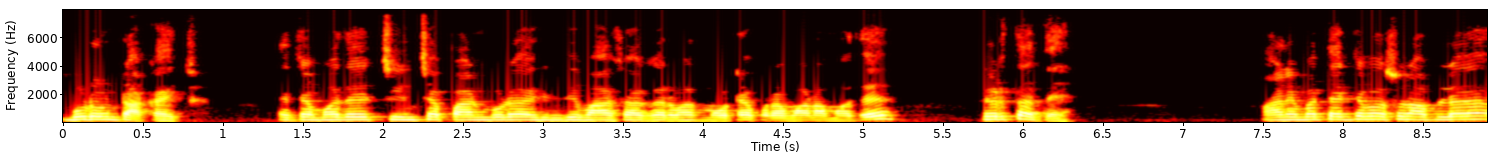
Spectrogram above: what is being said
बुडवून टाकायच्या त्याच्यामध्ये चीनच्या पाणबुड्या हिंदी महासागरात मोठ्या प्रमाणामध्ये फिरतात आहे आणि मग त्यांच्यापासून आपल्या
